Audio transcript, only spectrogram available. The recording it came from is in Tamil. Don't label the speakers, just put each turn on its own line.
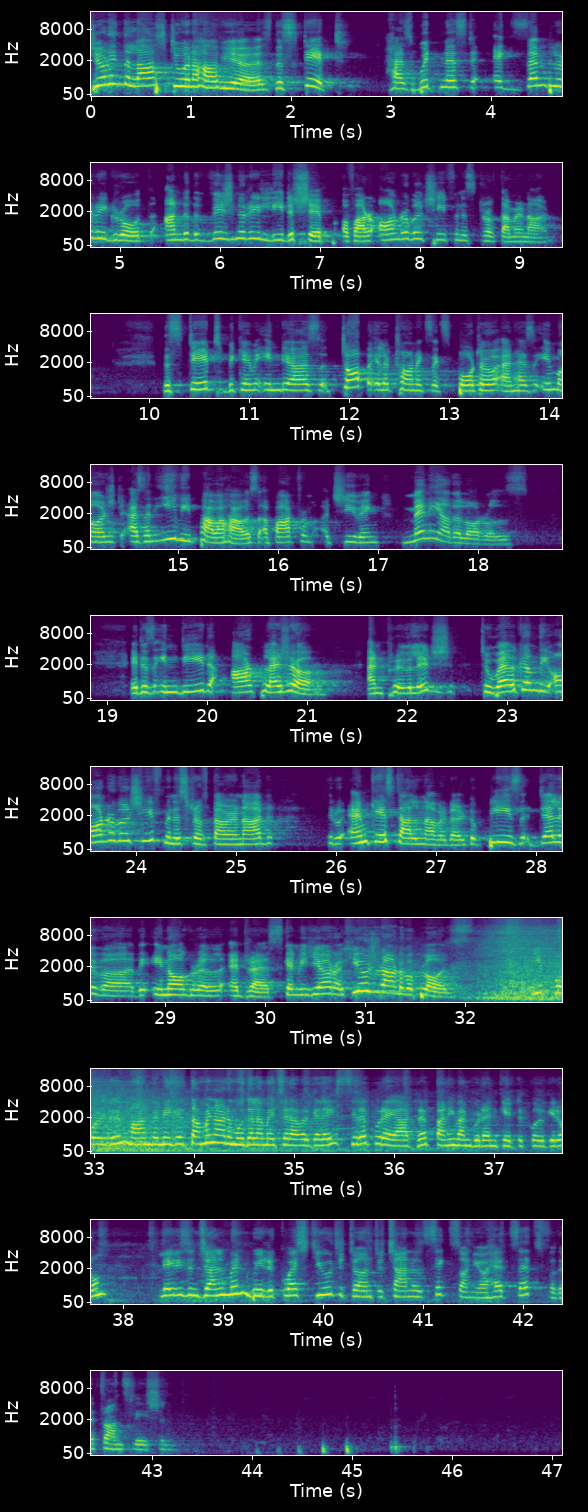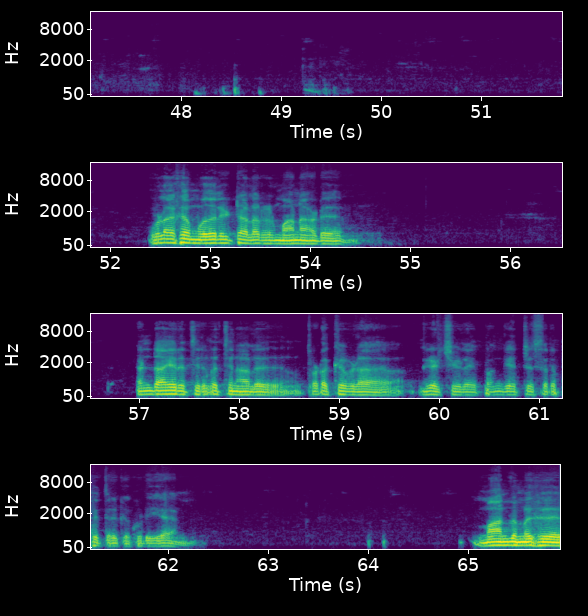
During the last two and a half years, the state has witnessed exemplary growth under the visionary leadership of our Honorable Chief Minister of Tamil Nadu. The state became India's top electronics exporter and has emerged as an EV powerhouse apart from achieving many other laurels. It is indeed our pleasure and privilege to welcome the Honorable Chief Minister of Tamil Nadu, through M.K. Stalin Avargal, to please deliver the inaugural address. Can we hear a huge round of applause?
இப்பொழுது மாண்புமிகு தமிழ்நாடு முதலமைச்சர் அவர்களை சிறப்புரையாற்ற பணிவன்புடன் கேட்டுக்கொள்கிறோம் Ladies and gentlemen, we request you to turn to channel 6 on your headsets for the translation.
உலக முதலீட்டாளர்கள் மாநாடு ரெண்டாயிரத்தி இருபத்தி நாலு தொடக்க விழா நிகழ்ச்சிகளை பங்கேற்று சிறப்பித்திருக்கக்கூடிய மாண்புமிகு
